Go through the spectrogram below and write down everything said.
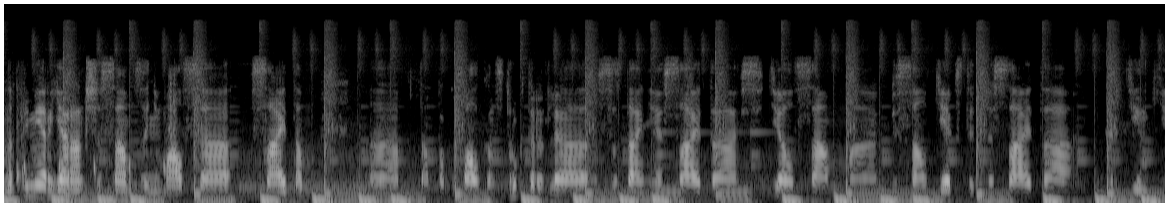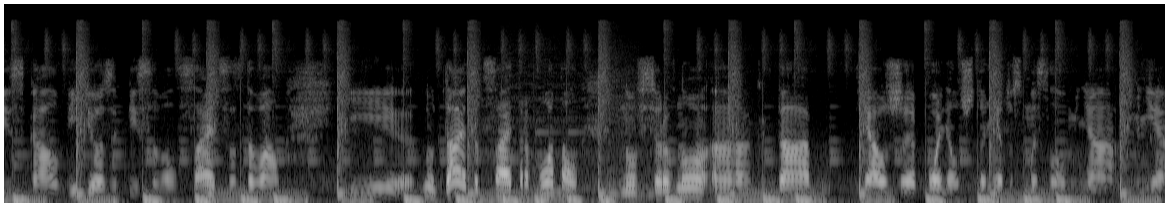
Например, я раньше сам занимался сайтом, а, там, покупал конструкторы для создания сайта, сидел сам, а, писал тексты для сайта, картинки искал, видео записывал, сайт создавал. И, ну да, этот сайт работал, но все равно, а, когда я уже понял, что нету смысла у меня, мне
